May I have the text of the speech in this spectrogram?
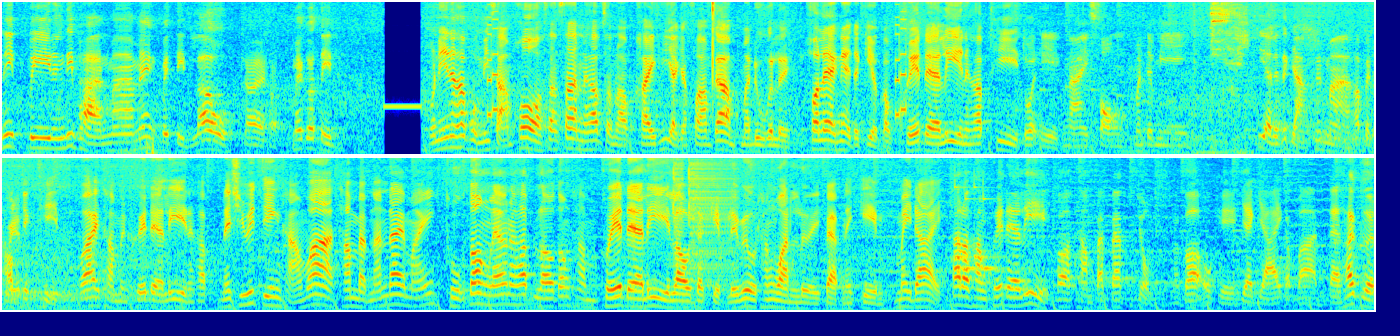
นี่ปีหนึ่งที่ผ่านมาแม่งไปติดเหล้าใช่ครับ ไม่ก็ติด วันนี้นะครับผมมี 3 ข้อสั้นๆนะครับสำหรับใครที่อยากจะฟาร์มกล้ามมาดูกันเลย ข้อแรกเนี่ยจะเกี่ยวกับเควสเดลี่นะครับที่ตัวเอกนายซองมันจะมี ที่อะไรสักอย่างขึ้นมาครับ เป็น Objective ว่าให้ทำเป็นเควสเดลี่นะครับ ในชีวิตจริงถามว่าทำแบบนั้นได้ไหม ถูกต้องแล้วนะครับ เราต้องทำเควสเดลี่เราจะเก็บเลเวลทั้งวันเลยแบบในเกมไม่ได้ ถ้าเราทำเควสเดลี่ก็ทำแป๊บๆจบ แล้วก็โอเค แยกย้ายกลับบ้าน แต่ถ้าเกิด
